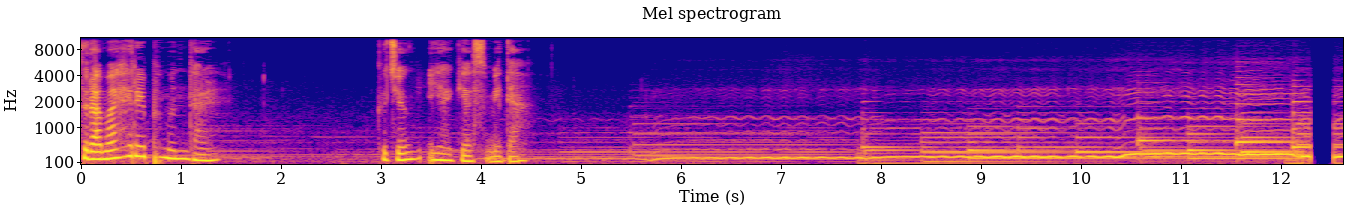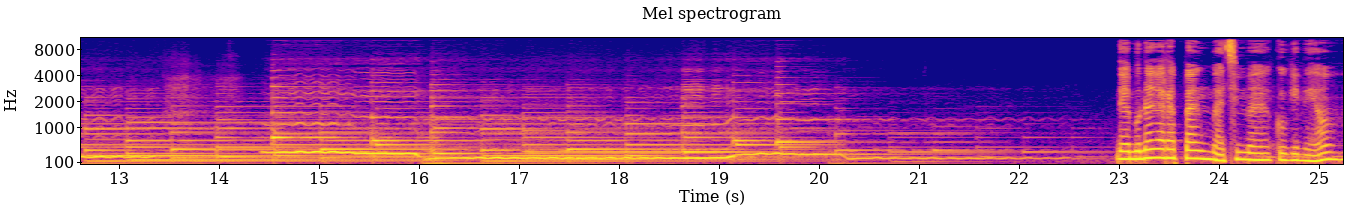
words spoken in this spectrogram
드라마 해를 품은 달 그중 이야기였습니다. 네, 문화다락방 마지막 곡이네요.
